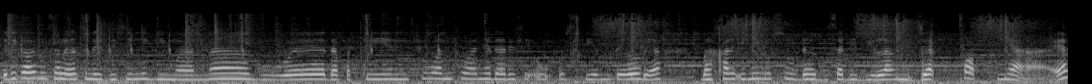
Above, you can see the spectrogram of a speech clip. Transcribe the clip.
Jadi kalian bisa lihat sendiri di sini gimana gue dapetin cuan-cuannya dari si Uus Kintil ya. Bahkan ini sudah bisa dibilang jackpotnya ya.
